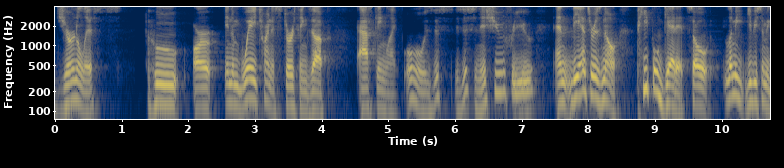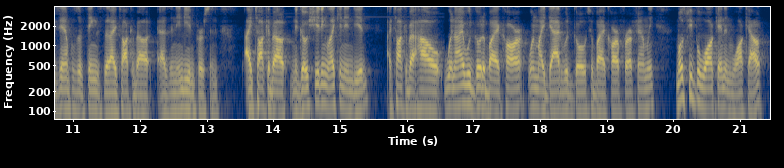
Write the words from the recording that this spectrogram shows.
journalists who are in a way trying to stir things up, asking like, "Oh, is this is this an issue for you?" And the answer is no. People get it. So let me give you some examples of things that I talk about as an Indian person. I talk about negotiating like an Indian. I talk about how when I would go to buy a car, when my dad would go to buy a car for our family, most people walk in and walk out.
